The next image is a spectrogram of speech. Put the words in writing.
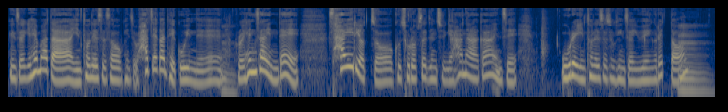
굉장히 해마다 인터넷에서 굉장히 화제가 되고 있는 음. 그런 행사인데 4일이었죠. 그 졸업 사진 중에 하나가 이제 올해 인터넷에서 굉장히 유행을 했던 음.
